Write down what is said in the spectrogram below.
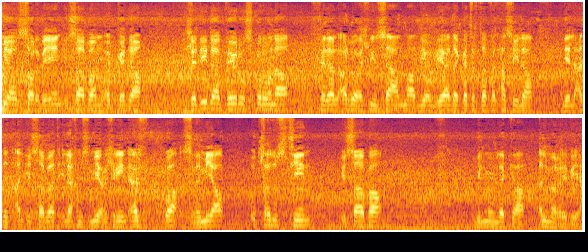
346 إصابة مؤكدة جديدة بفيروس كورونا خلال 24 ساعة الماضية وبهذا كترتفع الحصيلة ديال عدد الإصابات إلى 520769 إصابة بالمملكة المغربية.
